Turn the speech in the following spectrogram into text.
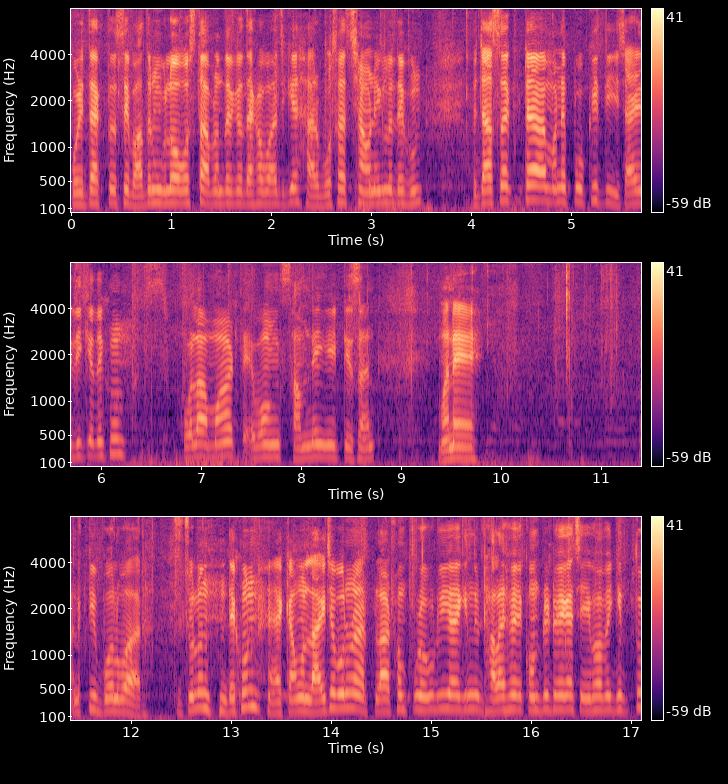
পরিত্যক্ত সেই বাথরুমগুলো অবস্থা আপনাদেরকে দেখাবো আজকে। আর বসার ছাউনিগুলো দেখুন, তো জাস্ট একটা মানে প্রকৃতি, চারিদিকে দেখুন, খোলা মাঠ এবং সামনেই এই স্টেশন। মানে মানে কি বলব আর? তো চলুন দেখুন কেমন লাগছে বলুন, আর প্ল্যাটফর্ম পুরোপুরি হয় কিন্তু ঢালাই হয়ে কমপ্লিট হয়ে গেছে। এইভাবে কিন্তু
